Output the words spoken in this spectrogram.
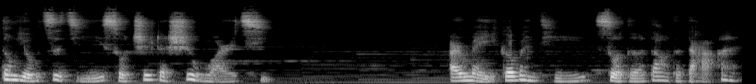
都由自己所知的事物而起，而每一个问题所得到的答案，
